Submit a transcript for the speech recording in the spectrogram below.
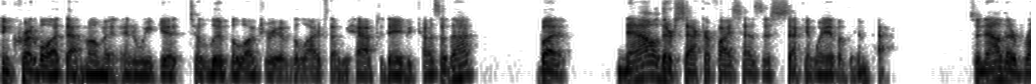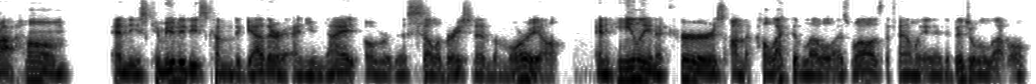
incredible at that moment. And we get to live the luxury of the life that we have today because of that. But now their sacrifice has this second wave of impact. So now they're brought home and these communities come together and unite over this celebration and memorial and healing occurs on the collective level as well as the family and individual level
